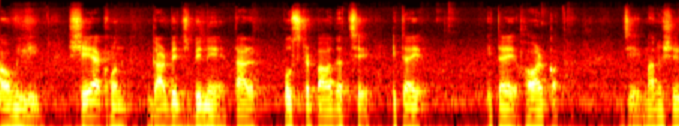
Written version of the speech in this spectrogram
আওয়ামী লীগ, সে এখন গার্বেজ বিনে তার পোস্টার পাওয়া যাচ্ছে। এটাই এটাই হওয়ার কথা যে মানুষের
